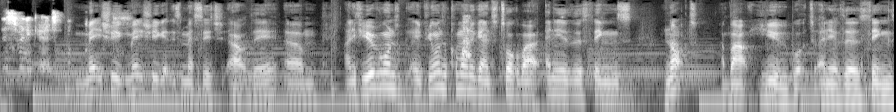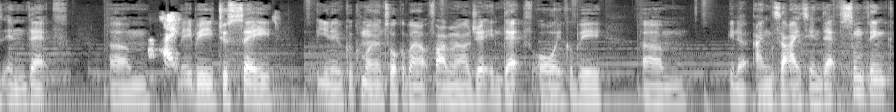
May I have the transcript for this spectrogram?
This is really good. make sure you, make sure you get this message out there. Um, and if you ever want, if you want to come on again to talk about any of the things, not about you, but any of the things in depth, um, Okay. maybe just say, you know, you could come on and talk about fibromyalgia in depth, or it could be, um, you know, anxiety in depth, something.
